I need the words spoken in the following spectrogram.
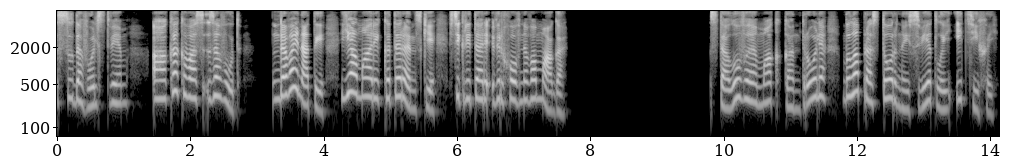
«С удовольствием. А как вас зовут?» «Давай на «ты». Я Марик Катеренский, секретарь Верховного мага». Столовая маг-контроля была просторной, светлой и тихой.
